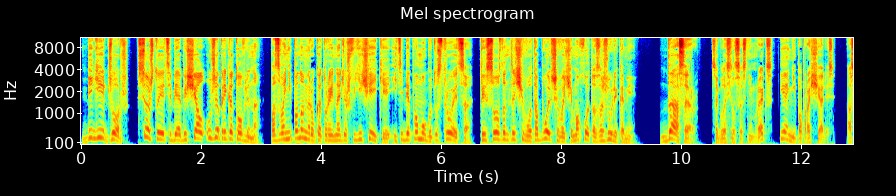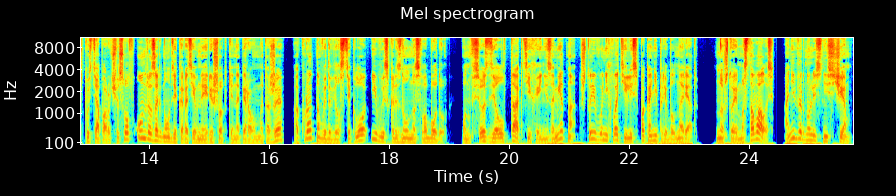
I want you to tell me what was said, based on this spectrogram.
«Беги, Джордж! Все, что я тебе обещал, уже приготовлено. Позвони по номеру, который найдешь в ячейке, и тебе помогут устроиться. Ты создан для чего-то большего, чем охота за жуликами». «Да, сэр», Согласился с ним Рекс, и они попрощались. А спустя пару часов он разогнул декоративные решетки на первом этаже, аккуратно выдавил стекло и выскользнул на свободу. Он все сделал так тихо и незаметно, что его не хватились, пока не прибыл наряд. Но что им оставалось? Они вернулись ни с чем,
